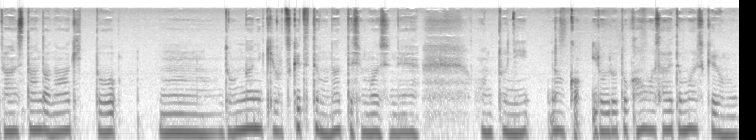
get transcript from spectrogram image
断したんだなきっと。うん。どんなに気をつけててもなってしまうしね。本当に。なんかいろいろと緩和されてますけども。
